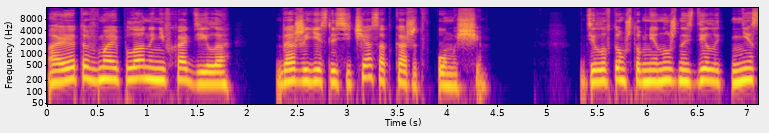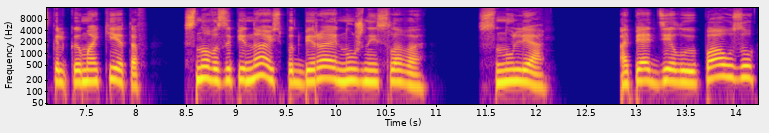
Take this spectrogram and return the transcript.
А это в мои планы не входило, даже если сейчас откажет в помощи. Дело в том, что мне нужно сделать несколько макетов. Снова запинаюсь, подбирая нужные слова. С нуля. Опять делаю паузу,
